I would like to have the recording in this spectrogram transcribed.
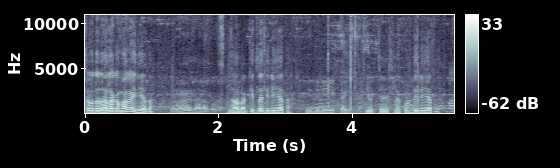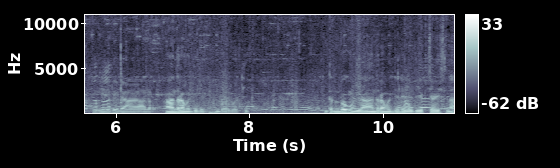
सौदा झाला का मागायची आता? हा झाला तो. झाला. कितला दिली ही आता? हे दिली एक चाळीसला एक चाळीसला कुठं दिली ही आता? हे दिली ते आंध्रा आंध्रामध्ये दिली. बरं बरं ठीक. मित्रांनो बघून घ्या. आंध्रामध्ये दिलेली होती एक चाळीसला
